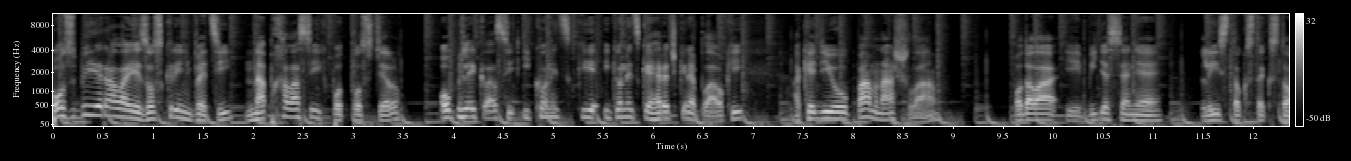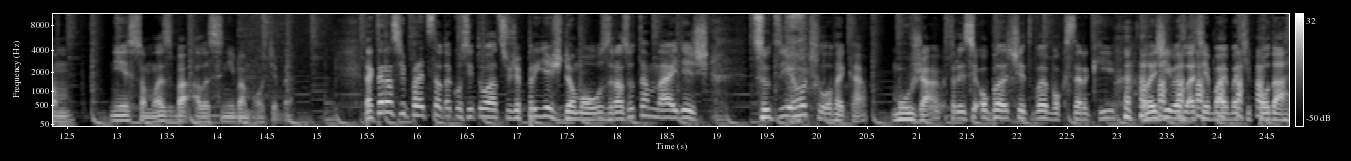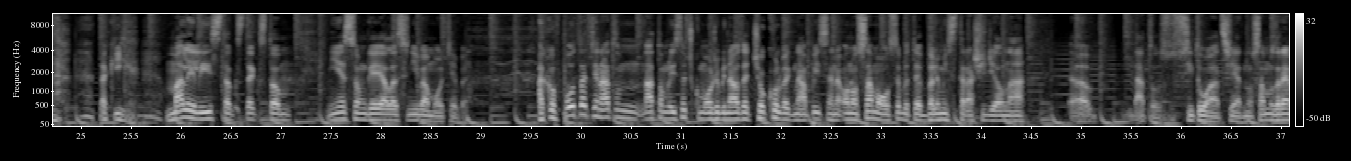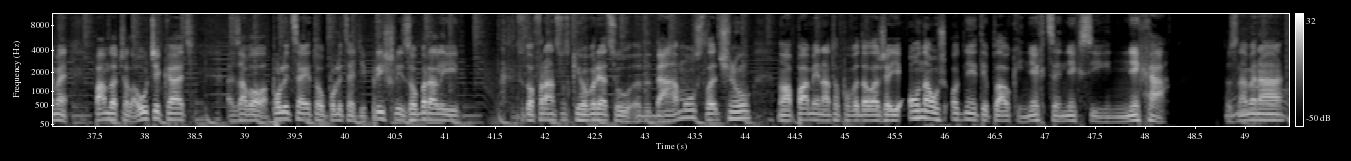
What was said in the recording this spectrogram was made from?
pozbierala jej zo skriň veci, napchala si ich pod postel, obliekla si ikonické, ikonické herečkine plavky a keď ju Pam našla, podala jej vydesene lístok s textom Nie som lesba, ale snívam o tebe. Tak teraz si predstav takú situáciu, že prídeš domov, zrazu tam nájdeš cudzieho človeka, muža, ktorý si oblečie tvoje boxerky, leží vedľa teba, iba ti podá taký malý lístok s textom Nie som gej, ale snívam o tebe. Ako v podstate na tom, na tom listočku môže byť naozaj čokoľvek napísané, ono samo o sebe to je veľmi strašidelná uh, táto situácia. No samozrejme, pán začala utekať, zavolala policajtov, policajti prišli, zobrali túto francúzsky hovoriacu dámu, slečnu, no a pán je na to povedala, že ona už od nej tie plavky nechce, nech si ich nechá. To znamená,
